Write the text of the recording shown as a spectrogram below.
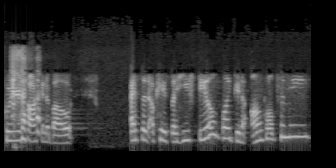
who you're talking about." I said, "Okay, so he feels like an uncle to me,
